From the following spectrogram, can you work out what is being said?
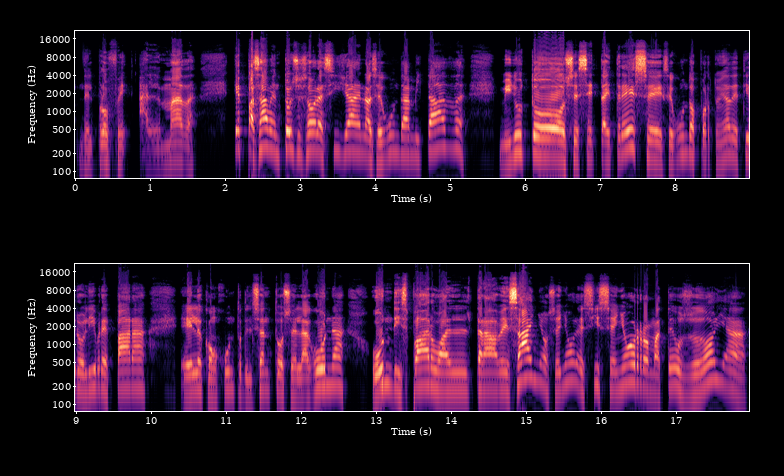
del profe Almada. ¿Qué pasaba entonces ahora sí ya en la segunda mitad? Minuto 63, eh, segunda oportunidad de tiro libre para el conjunto del Santos Laguna. Un disparo al travesaño, señores. Sí, señor Mateus Doria.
